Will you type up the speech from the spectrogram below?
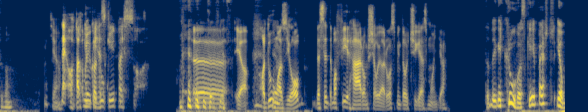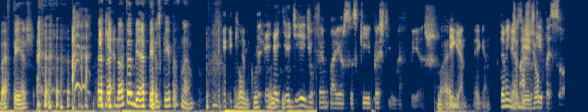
Nem tudom. Ja. Ne, a, Hát mondjuk a du- képest szar. Ö, ja, a Doom Ja. az jobb, de szerintem a Fear 3 se olyan rossz, mint ahogy Csigez mondja. Tehát még egy crewhoz képest jobb FPS. de, de a többi FPS képest nem. Igen, Logikus. Egy, logikus. egy Age of Empires-hoz képest jó FPS. Na, igen, igen. De minden És az máshoz képest szar.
